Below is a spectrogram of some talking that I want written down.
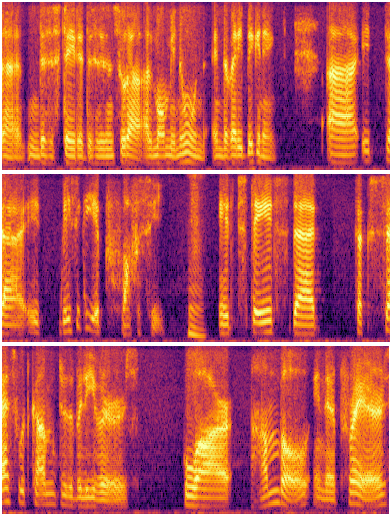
uh, this is stated, this is in Surah Al Mu'minun in the very beginning. Uh, it uh, it's basically a prophecy. Hmm. It states that success would come to the believers who are humble in their prayers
